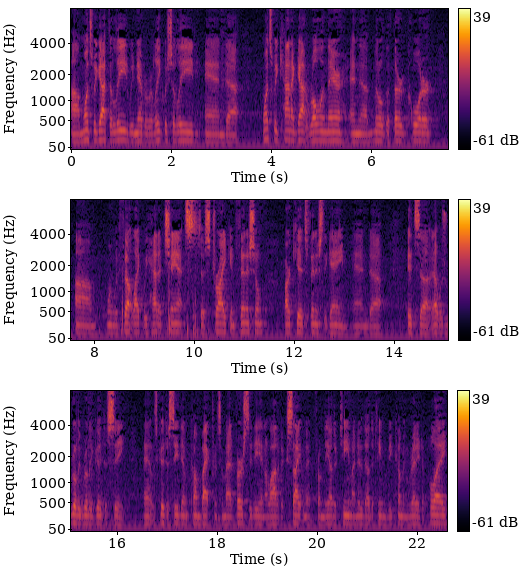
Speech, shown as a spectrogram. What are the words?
Um, once we got the lead, we never relinquished the lead, and uh, once we kind of got rolling there in the middle of the third quarter, um, when we felt like we had a chance to strike and finish them, our kids finished the game, and uh, it's uh, that was really really good to see and it was good to see them come back from some adversity and a lot of excitement from the other team. I knew the other team would be coming ready to play,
